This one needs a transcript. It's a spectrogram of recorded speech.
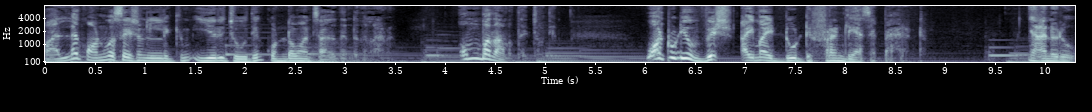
പല കോൺവെർസേഷനിലേക്കും ഈ ഒരു ചോദ്യം കൊണ്ടുപോകാൻ സാധ്യതയുണ്ട് എന്നുള്ളതാണ്. ഒമ്പതാമത്തെ ചോദ്യം. What would you wish I my do differently as a parent ഞാനൊരു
